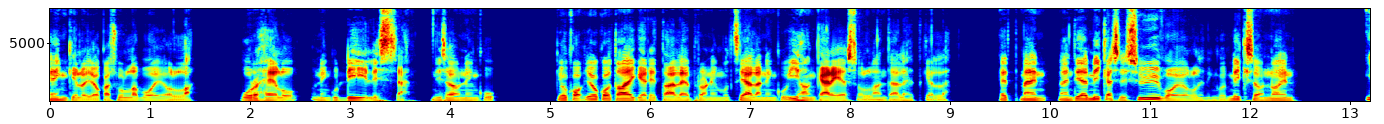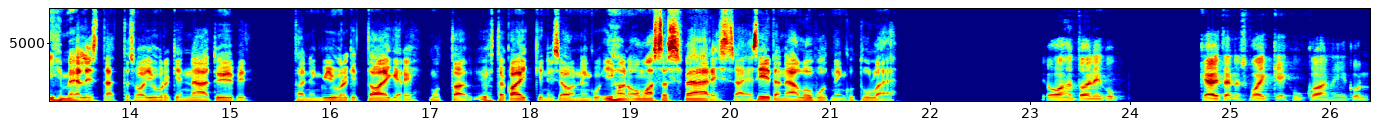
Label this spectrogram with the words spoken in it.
henkilö, joka sulla voi olla urheilu niin kuin diilissä, niin se on niin kuin joko, joko Tigeri tai Lebroni, mutta siellä niin kuin ihan kärjessä ollaan tällä hetkellä. Et mä, en, mä en tiedä, mikä se syy voi olla, niin kuin, miksi se on noin ihmeellistä, että se on juurikin nämä tyypit, tai niin kuin juurikin Tigeri, mutta yhtä kaikki, niin se on niin kuin ihan omassa sfäärissä ja siitä nämä luvut niin kuin tulee. Joo, onhan toi niinku käytännössä vaikkei kukaan, niin kun,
